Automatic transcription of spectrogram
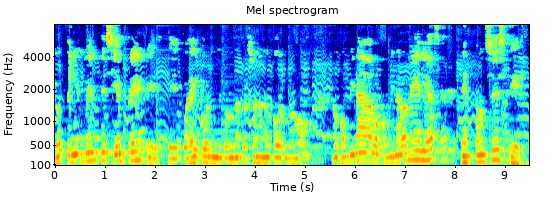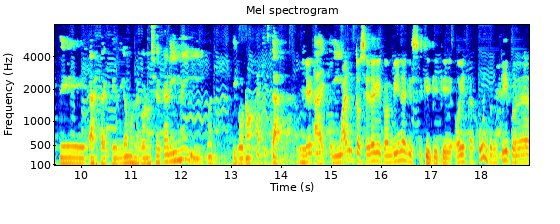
yo tenía en mente siempre, este, por ahí con, con una persona no, no, no, combinaba o combinaba medias, entonces este, hasta que digamos le conocí a Karime y bueno, digo, no, aquí está. Aquí... ¿Cuánto será que combina que, que, que, que hoy están juntos los tipos? Eh?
